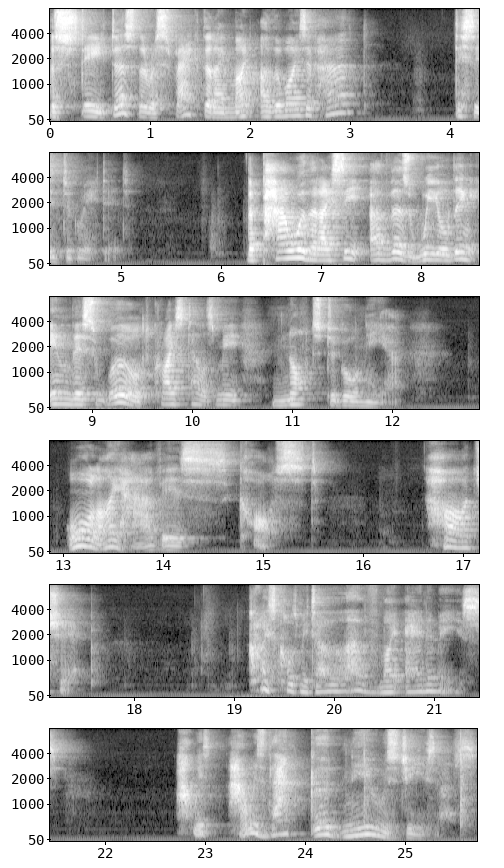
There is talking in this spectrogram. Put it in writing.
The status, the respect that I might otherwise have had, disintegrated. The power that I see others wielding in this world, Christ tells me not to go near. All I have is cost, hardship. Christ calls me to love my enemies. How is, how is that good news, Jesus?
